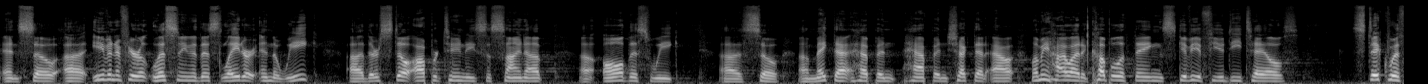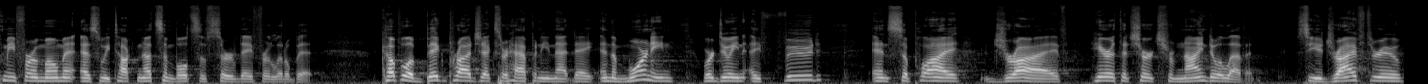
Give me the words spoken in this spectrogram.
And so, uh, even if you're listening to this later in the week, uh, there's still opportunities to sign up uh, all this week. Uh, so, uh, make that happen, happen. Check that out. Let me highlight a couple of things, give you a few details. Stick with me for a moment as we talk nuts and bolts of Serve Day for a little bit. A couple of big projects are happening that day. In the morning, we're doing a food and supply drive here at the church from 9 to 11. So you drive through,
